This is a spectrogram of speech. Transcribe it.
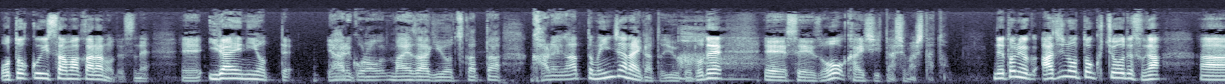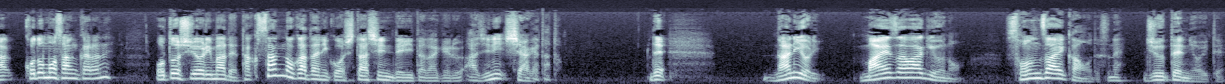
お得意様からのですね、えー依頼によってやはりこの前沢牛を使ったカレーがあってもいいんじゃないかということで、えー製造を開始いたしましたと。でとにかく味の特徴ですがあー子供さんからねお年寄りまでたくさんの方にこう親しんでいただける味に仕上げたと。で何より前沢牛の存在感をですね重点に置いて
